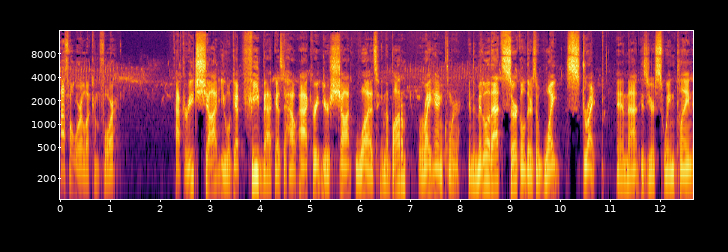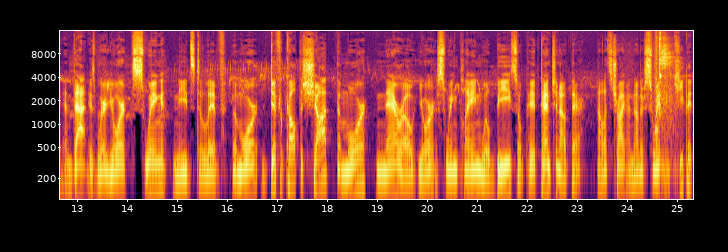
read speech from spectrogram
That's what we're looking for. After each shot, you will get feedback as to how accurate your shot was in the bottom right hand corner. In the middle of that circle, there's a white stripe, and that is your swing plane, and that is where your swing needs to live. The more difficult the shot, the more narrow your swing plane will be, so pay attention out there. Now let's try another swing and keep it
